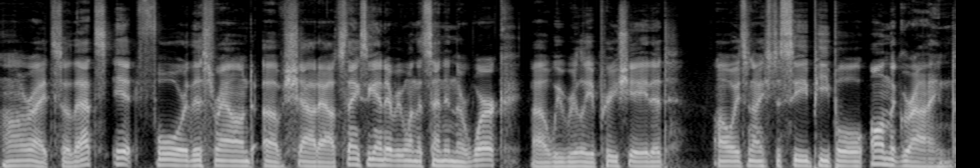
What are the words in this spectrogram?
All right, so that's it for this round of shout outs. Thanks again to everyone that sent in their work. Uh, we really appreciate it. Always nice to see people on the grind.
